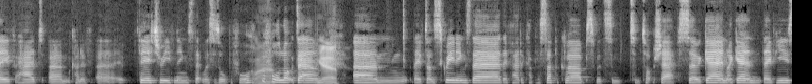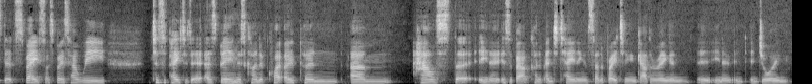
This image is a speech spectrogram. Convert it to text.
They've had um, kind of uh, theatre evenings. That was all before wow. before lockdown. Yeah. Um, they've done screenings there. They've had a couple of supper clubs with some some top chefs. So again, again, they've used it space. I suppose how we anticipated it as being mm-hmm. this kind of quite open um, house that you know is about kind of entertaining and celebrating and gathering and uh, you know in, enjoying.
